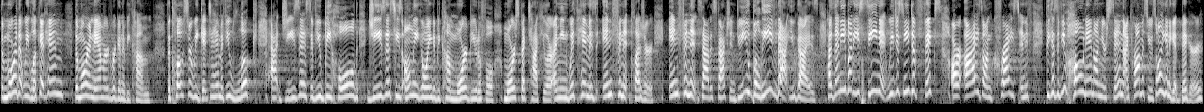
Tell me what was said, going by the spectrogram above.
the more that we look at him, the more enamored we're going to become. The closer we get to him, if you look at Jesus, if you behold Jesus, he's only going to become more beautiful, more spectacular. I mean, with him is infinite pleasure, infinite satisfaction. Do you believe that, you guys? Has anybody seen it? We just need to fix our eyes on Christ. And if because if you hone in on your sin, I promise you, it's only going to get bigger.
